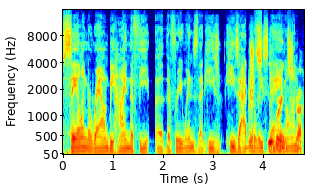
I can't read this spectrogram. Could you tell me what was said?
sailing around behind the feet uh, the Freewinds that he's he's The actually scuba staying on.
